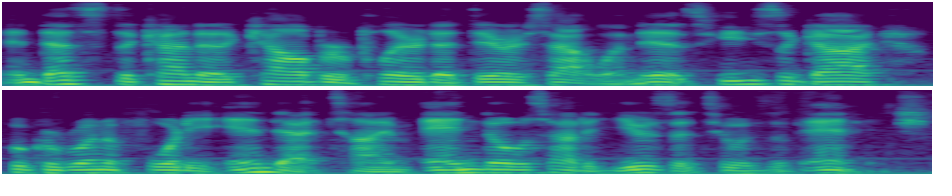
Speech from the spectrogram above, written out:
and that's the kind of caliber player that Darius Outland is. He's a guy who could run a 40 in that time and knows how to use it to his advantage.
